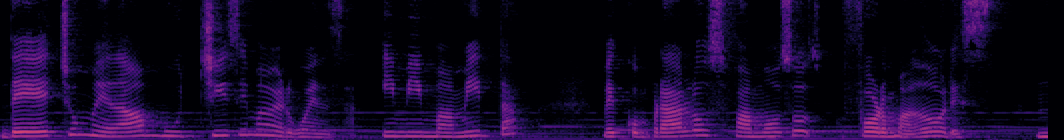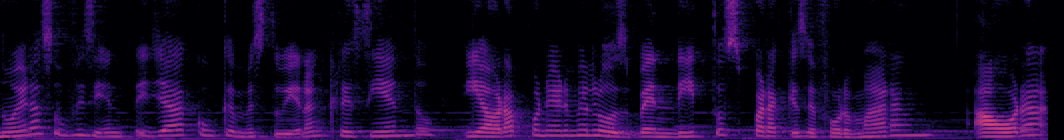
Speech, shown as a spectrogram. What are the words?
De hecho, me daba muchísima vergüenza y mi mamita me compraba los famosos formadores. No era suficiente ya con que me estuvieran creciendo y ahora ponerme los benditos para que se formaran. Ahora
